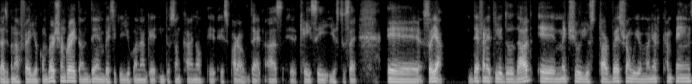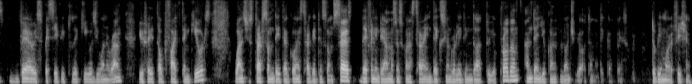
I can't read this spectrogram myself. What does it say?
that's going to affect your conversion rate and then basically you're going to get into some kind of a, a spiral of that as uh, casey used to say. Uh, so yeah definitely do that. Uh, make sure you start very strong with your manual campaigns, very specific to the keywords you want to rank, usually top five, 10 keywords. Once you start some data going, start getting some sets, definitely Amazon is going to start indexing relating that to your product, and then you can launch your automatic campaigns to be more efficient.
